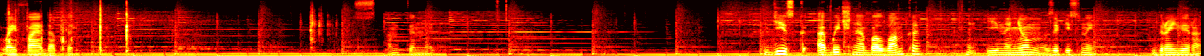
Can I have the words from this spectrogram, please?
Wi-Fi адаптер. Антенной. Диск обычная болванка, и на нем записаны драйвера.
